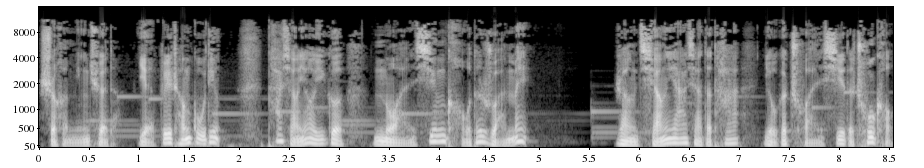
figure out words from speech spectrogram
是很明确的，也非常固定。他想要一个暖心口的软妹，让强压下的他有个喘息的出口。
